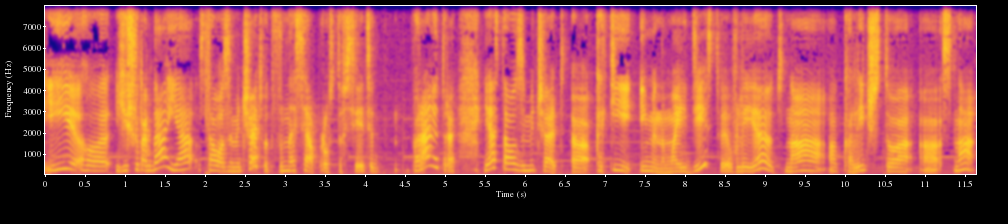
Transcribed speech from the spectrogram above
И э, еще тогда я стала замечать, вот внося просто все эти параметры, я стала замечать, э, какие именно мои действия влияют на э, количество э, сна,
